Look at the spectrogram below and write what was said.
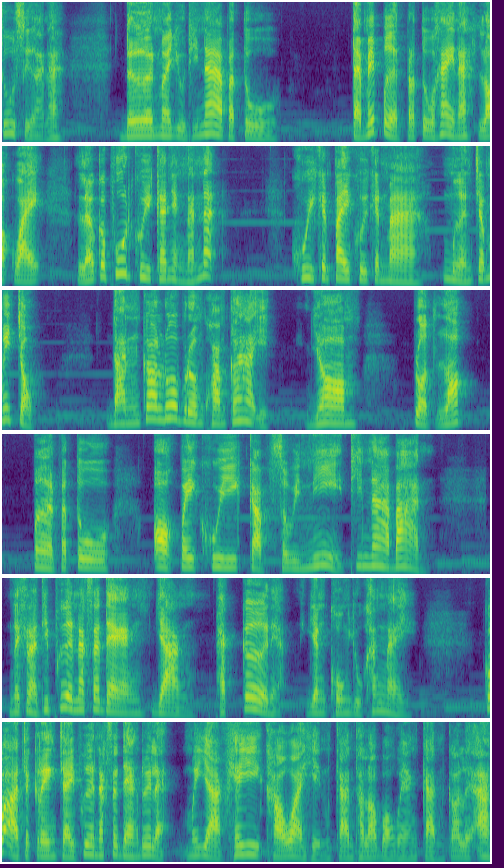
สู้เสือนะ เดินมาอยู่ที่หน้าประตู แต่ไม่เปิดประตูให้นะ ล็อกไว้ แล้วก็พูดคุยกันอย่างนั้นน่ะ คุยกันไปคุยกันมา เหมือนจะไม่จบ ดันก็รวบรวมความกล้าอีก ยอม ปลดล็อก เปิดประตู ออกไปคุยกับสวินนี่ที่หน้าบ้าน ในขณะที่เพื่อนนักแสดงอย่างแพ็กเกอร์เนี่ยยังคงอยู่ข้างใน ก็อาจจะเกรงใจเพื่อนนักแสดงด้วยแหละ ไม่อยากให้เขาอะเห็นการทะเลาะเบาะแวงกันก็เลยอะ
